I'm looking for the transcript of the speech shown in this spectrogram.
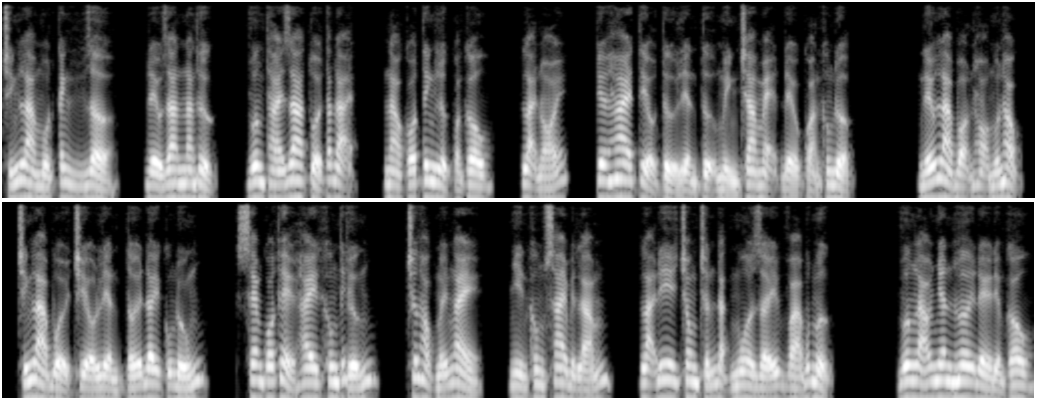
chính là một canh giờ, đều gian nan thực, vương thái gia tuổi tác đại, nào có tinh lực quản câu, lại nói, kia hai tiểu tử liền tự mình cha mẹ đều quản không được. Nếu là bọn họ muốn học, chính là buổi chiều liền tới đây cũng đúng, xem có thể hay không thích ứng, trước học mấy ngày, nhìn không sai biệt lắm, lại đi trong trấn đặt mua giấy và bút mực. Vương lão nhân hơi đề điểm câu.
